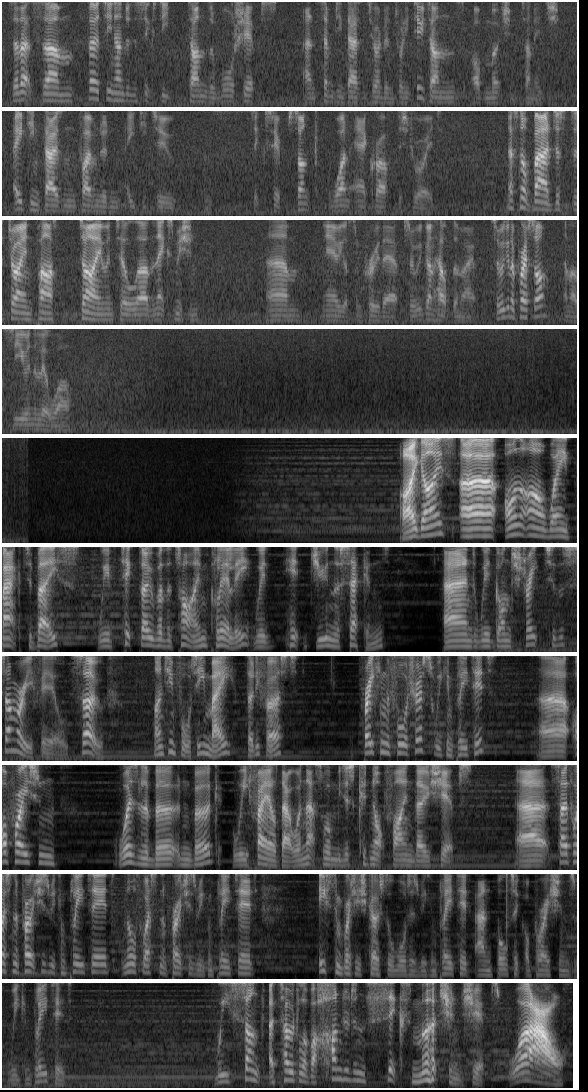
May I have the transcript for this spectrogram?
So that's um, 1,360 tons of warships and 17,222 tons of merchant tonnage. 18,582 and six ships sunk, one aircraft destroyed. That's not bad just to try and pass the time until uh, the next mission. Um, yeah, we got some crew there, so we're going to help them out. So we're going to press on, and I'll see you in a little while. Hi guys, uh, on our way back to base, we've ticked over the time, clearly, we hit June the 2nd, and we'd gone straight to the summary field. So, 1940, May 31st, breaking the fortress, we completed. Uh, Operation Weslebergenberg, we failed that one, that's the one we just could not find those ships. Uh, southwestern approaches we completed, northwestern approaches we completed, Eastern British coastal waters we completed, and Baltic operations we completed. We sunk a total of 106 merchant ships. Wow!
